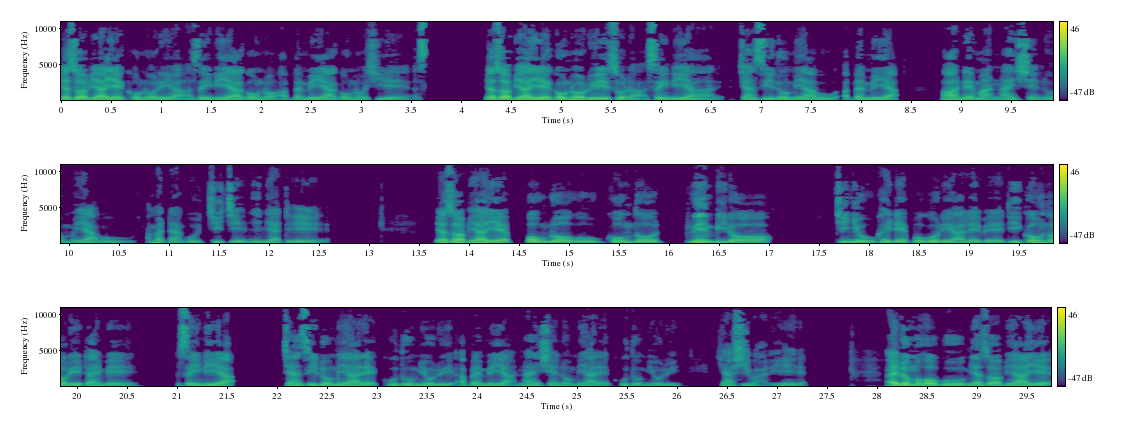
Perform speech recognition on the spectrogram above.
မြတ်စွာဘုရားရဲ့ဂုဏ်တော်တွေဟာအစိန်တရားဂုဏ်တော်အပမေယဂုဏ်တော်ရှိတယ်မြတ်စွာဘုရားရဲ့ဂုဏ်တော်တွေဆိုတာအစိန်တရားတဲ့ကြံစီလို့မရဘူးအပမေယဘာနဲ့မှနိုင်ရှင်လို့မရဘူးအမတန်ကိုကြီးကျယ်မြင့်မြတ်တယ်တဲ့မြတ်စွာဘုရားရဲ့ပုံတော်ကိုဂုံတော်တွင်းပြီးတော့ကြီးညိုဥခိုက်တဲ့ပုံကိုယ်တွေကလည်းပဲဒီဂုံတော်တွေအတိုင်းပဲအစိန်တွေကကြံစီလို့မရတဲ့ကုသိုလ်မျိုးတွေအပမေယနိုင်ရှင်လို့မရတဲ့ကုသိုလ်မျိုးတွေရရှိပါတယ်တဲ့အဲ့လိုမဟုတ်ဘူးမြတ်စွာဘုရားရဲ့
